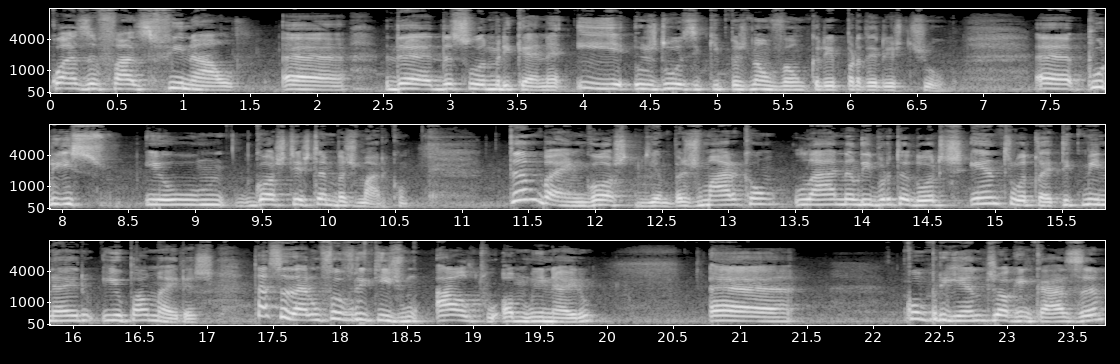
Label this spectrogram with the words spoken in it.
quase a fase final uh, da, da Sul-Americana e as duas equipas não vão querer perder este jogo. Uh, por isso, eu gosto deste ambas marcam. Também gosto de ambas marcam lá na Libertadores entre o Atlético Mineiro e o Palmeiras. Está-se a dar um favoritismo alto ao Mineiro. Uh, compreendo, joga em casa,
